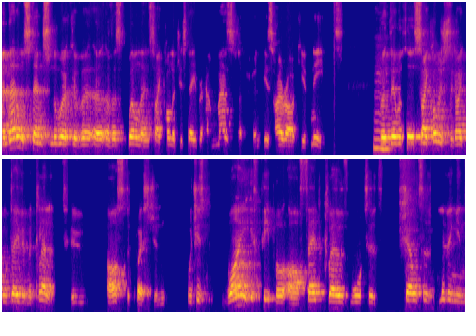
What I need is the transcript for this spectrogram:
And that all stems from the work of a, of a well-known psychologist, Abraham Maslow, and his hierarchy of needs. Mm. But there was a psychologist, a guy called David McClelland, who asked the question, which is why, if people are fed, clothed, watered, sheltered, living in,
